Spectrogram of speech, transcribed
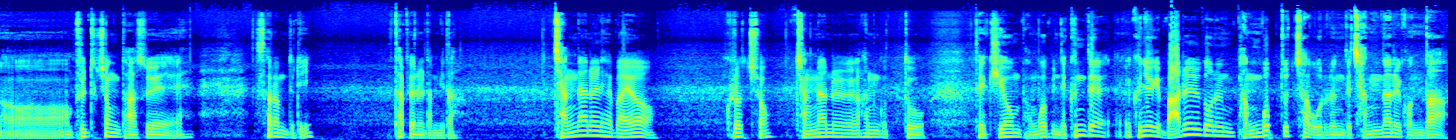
어, 불특정 다수의 사람들이 답변을 답니다. 장난을 해봐요. 그렇죠. 장난을 하는 것도 되게 귀여운 방법인데, 근데 그녀에게 말을 거는 방법조차 모르는데 장난을 건다.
